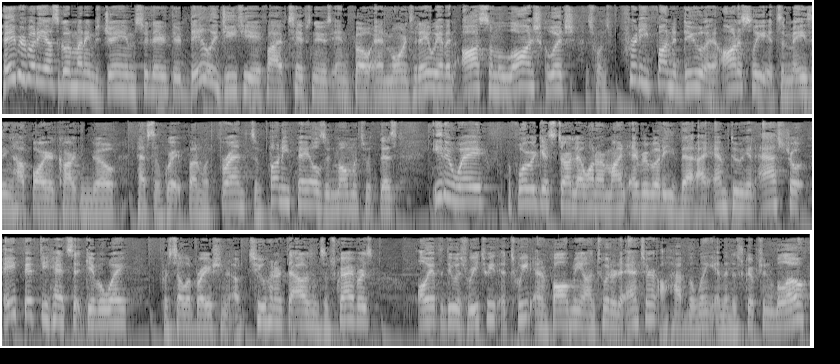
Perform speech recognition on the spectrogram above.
Hey everybody, how's it going? My name is James, today with your daily GTA 5 tips, news, info, and more. And today we have an awesome launch glitch. This one's pretty fun to do, and honestly, it's amazing how far your car can go. Have some great fun with friends, some funny fails and moments with this. Either way, before we get started, I want to remind everybody that I am doing an Astro A50 headset giveaway for celebration of 200,000 subscribers. All you have to do is retweet a tweet and follow me on Twitter to enter. I'll have the link in the description below,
